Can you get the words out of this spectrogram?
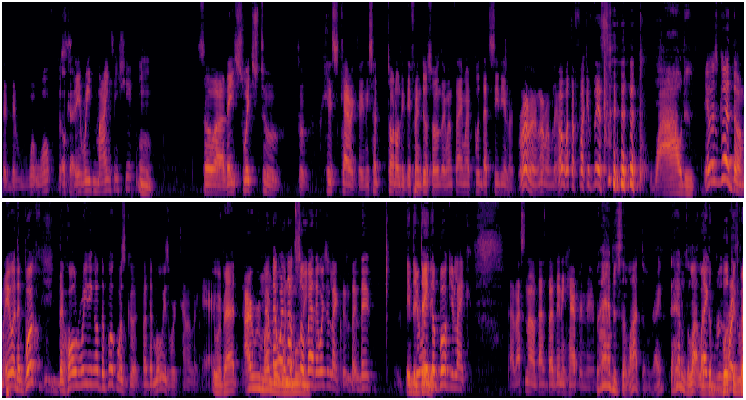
the, the wo- wolf 'cause Okay. they read minds and shit Mhm. so uh they switch to to his character and it's a totally different dude so I was like one time i put that cd and like i'm like oh what the fuck is this Wow, dude. It was good though. It was, the book, the whole reading of the book was good, but the movies were kind of like. Eh. They were bad. I remember Well, they were not the movie. so bad. They were just like they. they If you read the book, you're like, "Ah, that's not that that didn't happen there. But that happens a lot, though, right? That Yeah. happens a lot. Like, the Re- book is better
